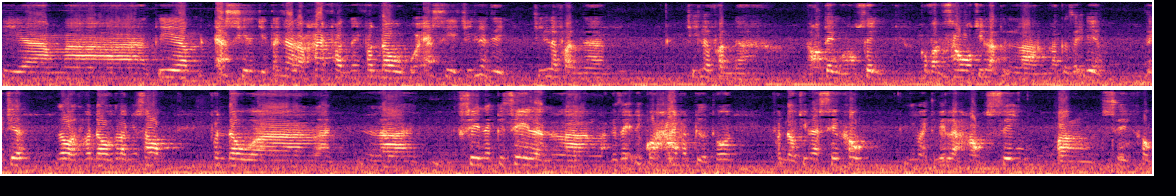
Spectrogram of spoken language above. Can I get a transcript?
thì à, mà cái à, SC chỉ tách ra là hai phần đây phần đầu của SC chính là gì? Chính là phần à, chính là phần họ tên của học sinh. Còn phần sau chính là là là cái dãy điểm. Được chưa? Rồi phần đầu tôi làm như sau. Phần đầu là là C là cái C là là, là cái dãy đi qua hai phần tử thôi. Phần đầu chính là C không. Như vậy tôi biết là học sinh bằng C không.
